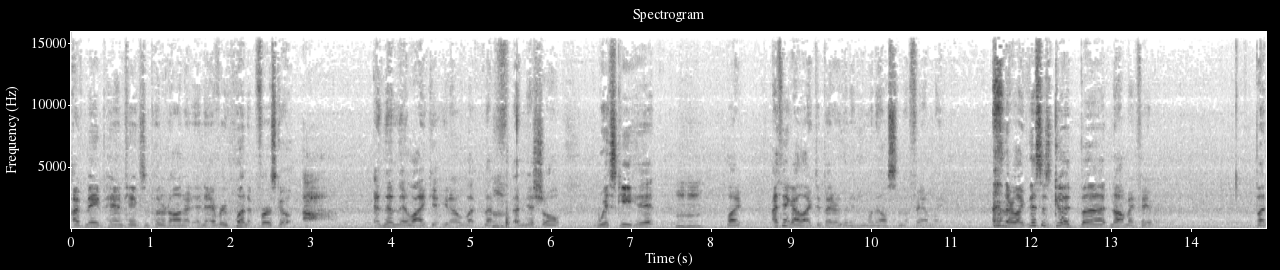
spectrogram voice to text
I've made pancakes and put it on it, and everyone at first go ah, and then they like it. You know, like that Hmm. initial whiskey hit. Mm-hmm. Like I think I liked it better than anyone else in the family. They're like, this is good, but not my favorite. But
